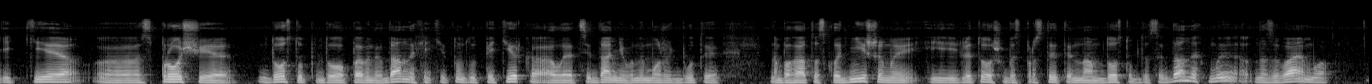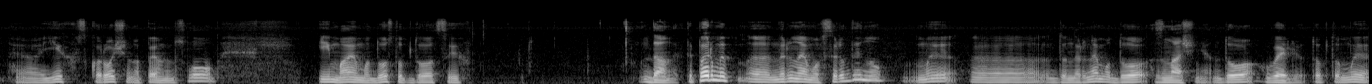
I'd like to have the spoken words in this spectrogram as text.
яке е, спрощує доступ до певних даних, які ну, тут п'ятірка, але ці дані вони можуть бути набагато складнішими. І для того, щоб спростити нам доступ до цих даних, ми називаємо е, їх скорочено певним словом і маємо доступ до цих даних. Тепер ми е, нирнемо всередину, ми е, донирнемо до значення, до value. Тобто ми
